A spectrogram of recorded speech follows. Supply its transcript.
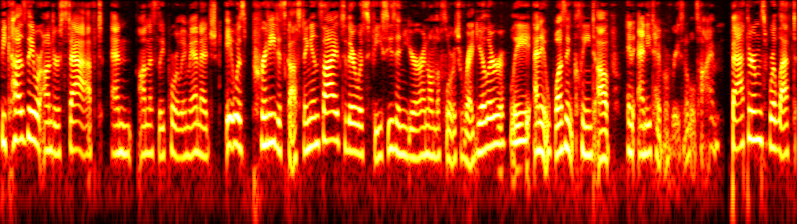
because they were understaffed and honestly poorly managed, it was pretty disgusting inside. So, there was feces and urine on the floors regularly, and it wasn't cleaned up in any type of reasonable time. Bathrooms were left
